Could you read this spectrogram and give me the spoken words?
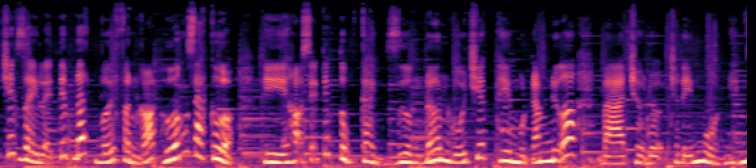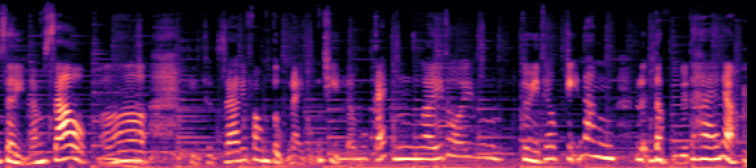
chiếc giày lại tiếp đất với phần gót hướng ra cửa thì họ sẽ tiếp tục cảnh giường đơn gối chiếc thêm một năm nữa và chờ đợi cho đến mùa ném giày năm sau À, thì thực ra cái phong tục này cũng chỉ là một cách ấy thôi tùy theo kỹ năng luyện tập của người ta ấy nhỉ Ừ.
